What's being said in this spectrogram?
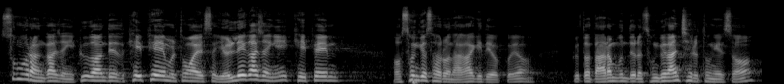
21가정이 그 가운데서 KPM을 통하여서 14가정이 KPM 어, 선교사로 나가게 되었고요. 그또 다른 분들은 선교 단체를 통해서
